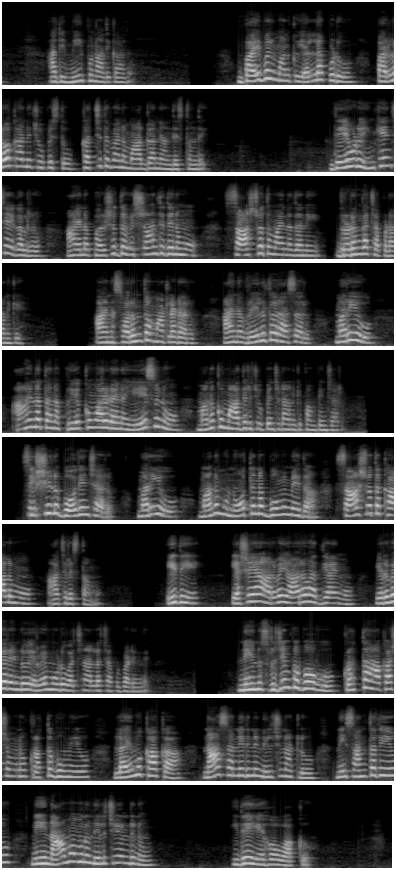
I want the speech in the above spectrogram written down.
అది మీ పునాది కాదు. బైబిల్ మనకు ఎల్లప్పుడూ పరలోకాన్ని చూపిస్తూ ఖచ్చితమైన మార్గాన్ని అందిస్తుంది. దేవుడు ఇంకేం చేయగలరు? ఆయన పరిశుద్ధ విశ్రాంతి దినము శాశ్వతమైనదని దృఢంగా చెప్పడానికి. ఆయన స్వరంతో మాట్లాడారు ఆయన వ్రేలుతో రాశారు మరియు ఆయన తన ప్రియకుమారుడైన యేసును మనకు మాదిరి చూపించడానికి పంపించారు. శిష్యులు బోధించారు. మరియు మనము నూతన భూమి మీద శాశ్వత కాలము ఆచరిస్తాము. ఇది యషయ అరవై ఆరో అధ్యాయము ఇరవై రెండు ఇరవై మూడు వచనాల్లో చెప్పబడింది. నేను సృజింపబోవు క్రొత్త ఆకాశమును క్రొత్త భూమియు లయము కాక నా సన్నిధిని నిలిచినట్లు నీ సంతతియు నీ నామమును నిలిచియుండును. ఇదే ఏహో వాక్కు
